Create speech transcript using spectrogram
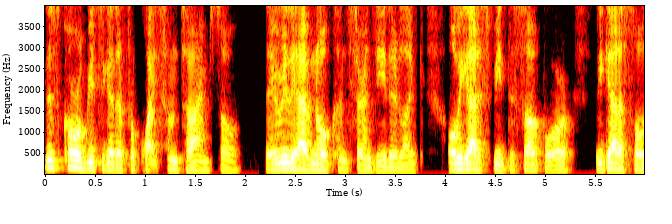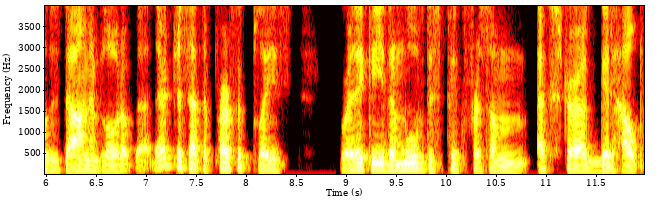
this core will be together for quite some time. So they really have no concerns either. Like oh we got to speed this up or we got to slow this down and blow it up. They're just at the perfect place where they could either move this pick for some extra good help,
